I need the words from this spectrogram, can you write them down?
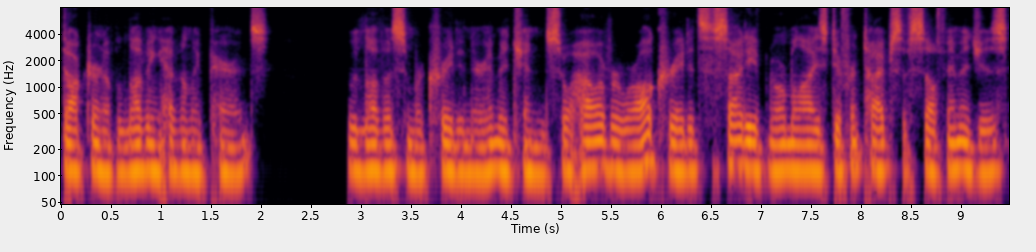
doctrine of loving heavenly parents who love us and we're created in their image. And so, however, we're all created, society have normalized different types of self images.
